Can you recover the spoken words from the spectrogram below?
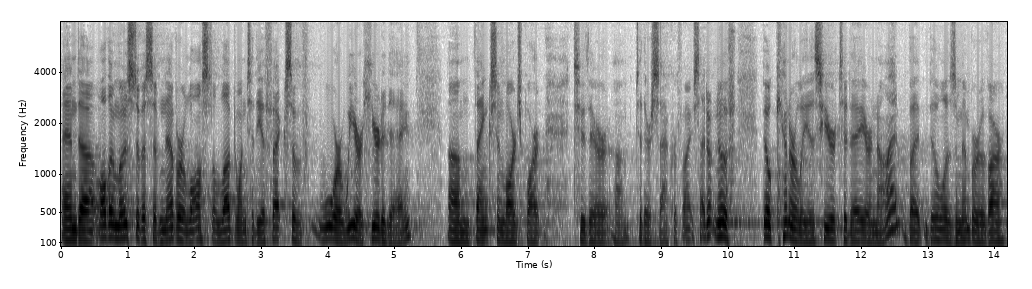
And uh, although most of us have never lost a loved one to the effects of war, we are here today, um, thanks in large part to their, um, to their sacrifice. I don't know if Bill Kennerly is here today or not, but Bill is a member of our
